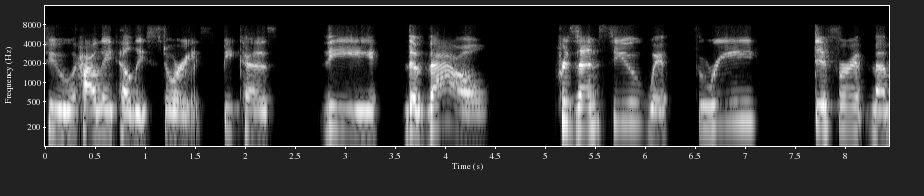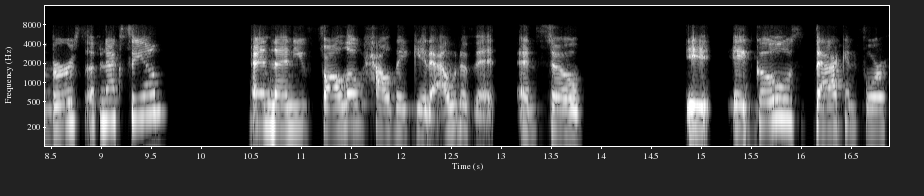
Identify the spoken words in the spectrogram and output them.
to how they tell these stories because the the vow presents you with three different members of NXIVM and then you follow how they get out of it and so it it goes back and forth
